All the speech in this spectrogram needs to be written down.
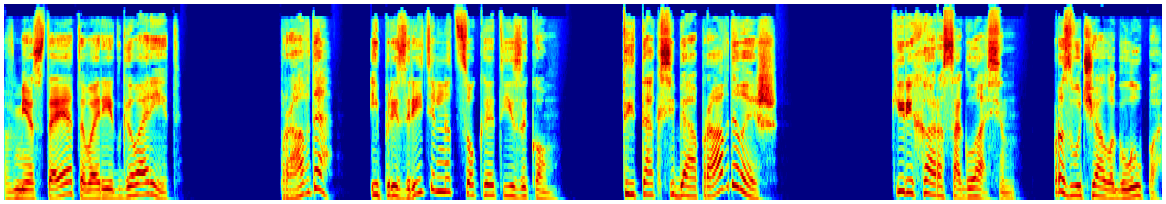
Вместо этого Рид говорит «Правда?» и презрительно цокает языком. «Ты так себя оправдываешь?» Кирихара согласен. Прозвучало глупо.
